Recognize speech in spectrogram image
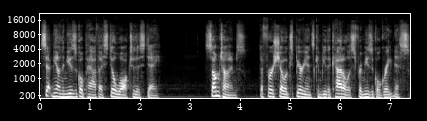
set me on the musical path I still walk to this day. Sometimes, the first show experience can be the catalyst for musical greatness.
